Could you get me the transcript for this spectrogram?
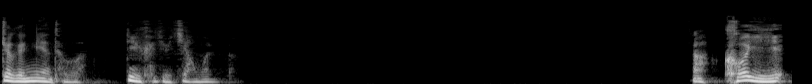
这个念头啊，立刻就降温了，啊，可以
